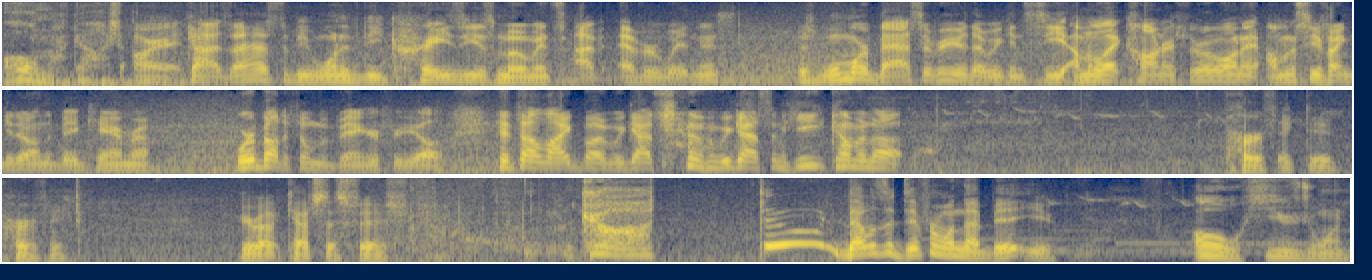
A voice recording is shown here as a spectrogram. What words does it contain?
Oh my gosh. All right. Guys, that has to be one of the craziest moments I've ever witnessed. There's one more bass over here that we can see. I'm gonna let Connor throw on it. I'm gonna see if I can get it on the big camera. We're about to film a banger for y'all. Hit that like button. We got some we got some heat coming up. Perfect, dude. Perfect. You're about to catch this fish. God, dude, that was a different one that bit you. Oh, huge one.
